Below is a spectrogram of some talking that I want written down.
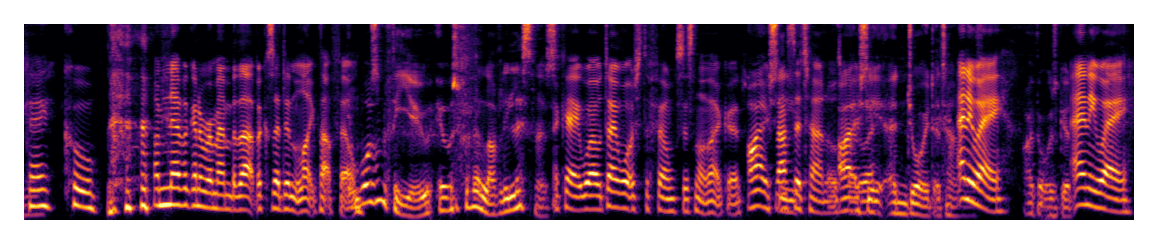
Okay, cool. I'm never going to remember that because I didn't like that film. It film. wasn't for you. It was for the lovely listeners. Okay, well, don't watch the film because it's not that good. I actually That's Eternals. I by the actually way. enjoyed Eternals. Anyway, I thought it was good. anyway,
